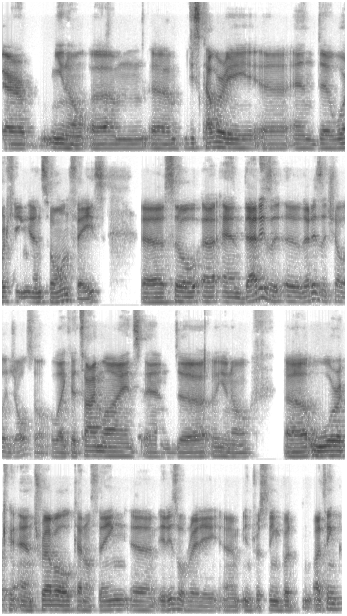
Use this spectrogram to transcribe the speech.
their you know um, um, discovery uh, and uh, working and so on phase. Uh, so uh, and that is a that is a challenge also, like the timelines and you know uh, work and travel kind of thing, uh, it is already um, interesting. But I think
